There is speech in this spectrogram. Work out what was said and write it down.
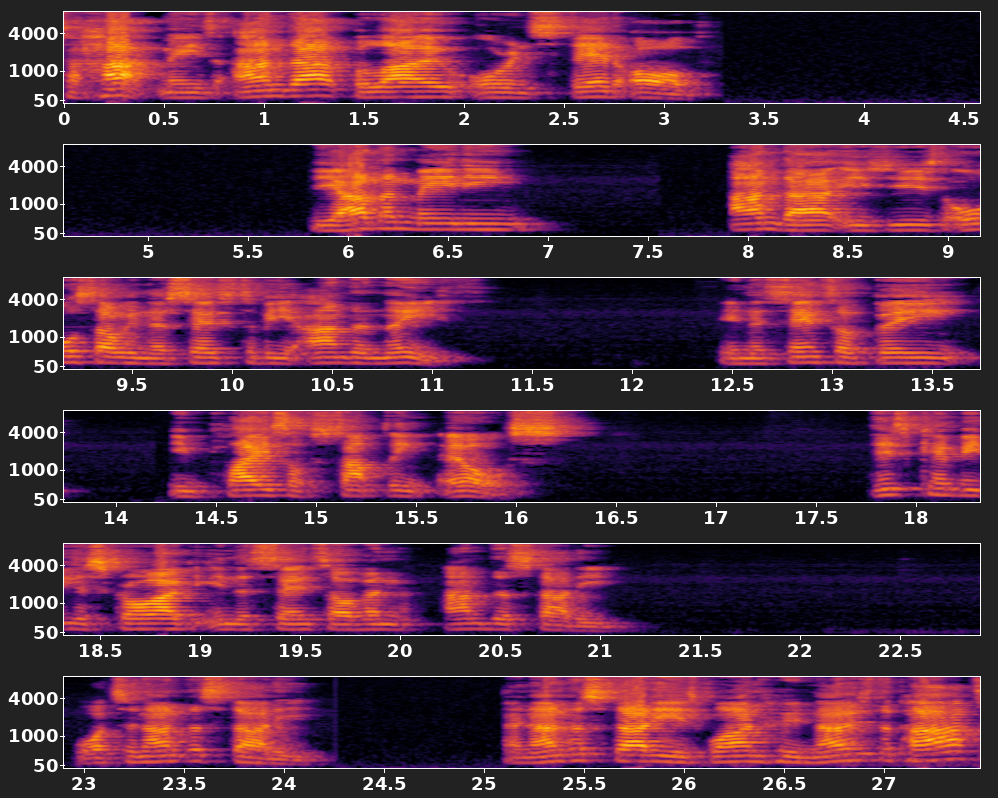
Tahat means under, below, or instead of. The other meaning under is used also in the sense to be underneath, in the sense of being in place of something else. This can be described in the sense of an understudy. What's an understudy? An understudy is one who knows the part,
